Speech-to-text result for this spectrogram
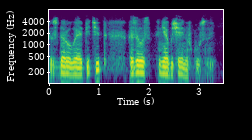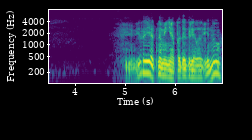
здоровый аппетит казалась необычайно вкусной. Вероятно, меня подогрело вино,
